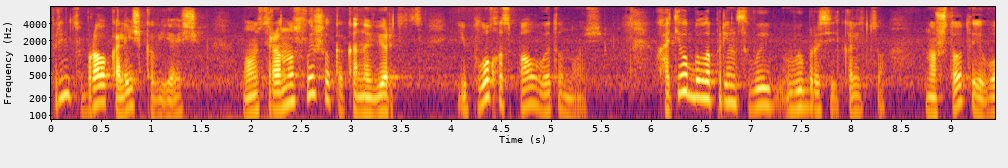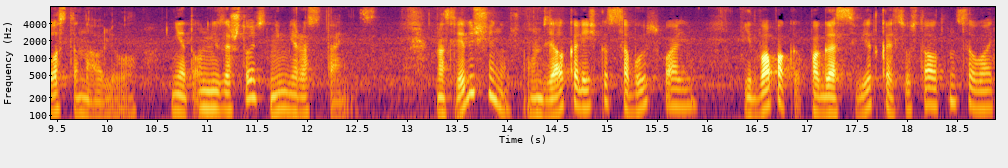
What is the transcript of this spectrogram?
Принц убрал колечко в ящик, но он все равно слышал, как оно вертится, и плохо спал в эту ночь. Хотел было принц вы, выбросить кольцо, но что-то его останавливало. Нет, он ни за что с ним не расстанется. На следующую ночь он взял колечко с собой в спальню. Едва погас свет, кольцо стало танцевать.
